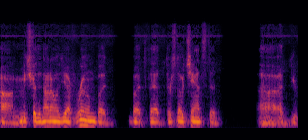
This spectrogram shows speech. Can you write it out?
um, make sure that not only do you have room, but but that there's no chance that uh, your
